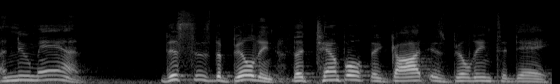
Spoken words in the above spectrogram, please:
a new man. This is the building, the temple that God is building today.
